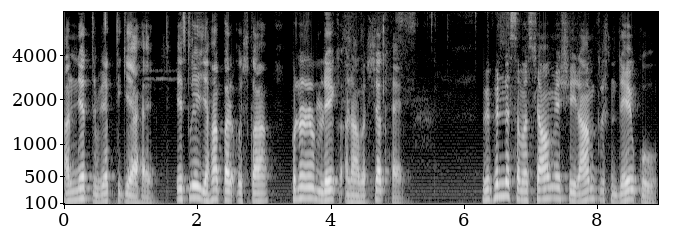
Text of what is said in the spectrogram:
अन्यत्र व्यक्त किया है, इसलिए यहाँ पर उसका पुनरुल्लेख अनावश्यक है। विभिन्न समस्याओं में श्री रामकृष्ण देव को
